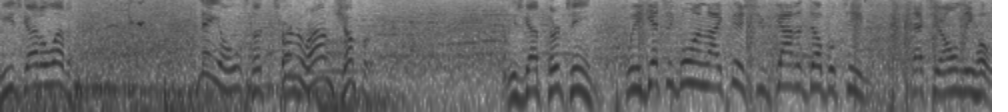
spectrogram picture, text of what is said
He's got 11. Nails the turnaround jumper. He's got 13. When he gets it going like this, you've got to double team. That's your only hope.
